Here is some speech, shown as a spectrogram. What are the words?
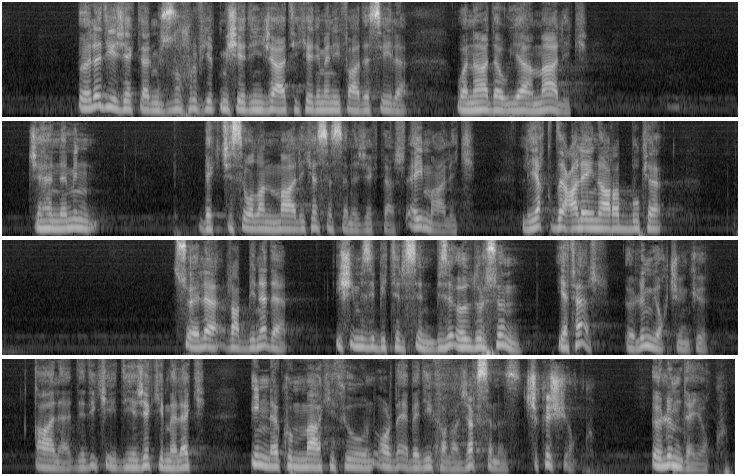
Öyle diyeceklermiş Zuhruf 77. ayet-i kerimenin ifadesiyle nadev ya Malik cehennemin bekçisi olan Malik'e seslenecekler. Ey Malik liyakdi aleyna rabbuke söyle Rabbine de işimizi bitirsin, bizi öldürsün. Yeter. Ölüm yok çünkü. Kale dedi ki diyecek ki melek innekum makithun orada ebedi kalacaksınız. Çıkış yok. Ölüm de yok.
